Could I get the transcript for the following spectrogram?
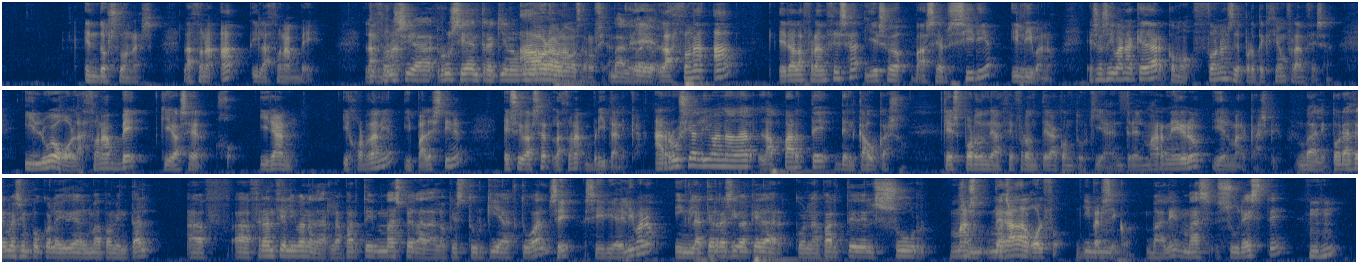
en dos zonas, la zona A y la zona B. La zona... Rusia, Rusia entra aquí en Ahora hablamos de Rusia. Eh, la zona A era la francesa y eso va a ser Siria y Líbano. Esos iban a quedar como zonas de protección francesa. Y luego la zona B, que iba a ser Irán y Jordania y Palestina, eso iba a ser la zona británica. A Rusia le iban a dar la parte del Cáucaso, que es por donde hace frontera con Turquía, entre el Mar Negro y el Mar Caspio. Vale, por hacerme así un poco la idea del mapa mental, a, Francia le iban a dar la parte más pegada a lo que es Turquía actual. Sí, Siria y Líbano. Inglaterra se iba a quedar con la parte del sur. Más, pegada al Golfo Pérsico. Vale, más sureste.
